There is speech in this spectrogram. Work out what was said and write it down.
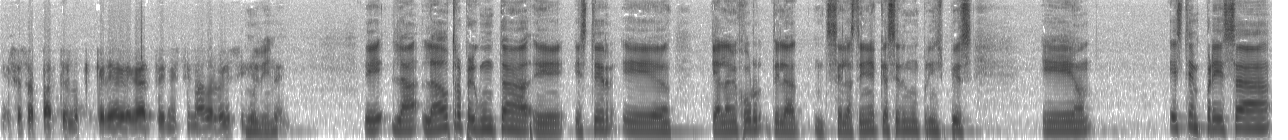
Es esa parte lo que quería agregarte, mi estimado Luis. Y Muy bien. Este, eh, la, la, otra pregunta, eh, Esther, eh, que a lo mejor te la, se las tenía que hacer en un principio es, esta empresa,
